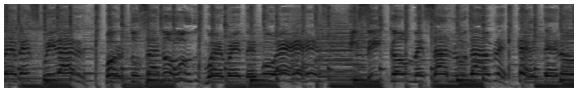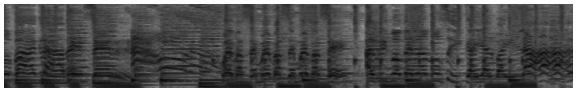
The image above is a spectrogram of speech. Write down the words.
debes cuidar por tu salud, muévete pues. Y si comes saludable, él te lo va a agradecer. Ahora, muévase, muévase, muévase al ritmo de la música y al bailar.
